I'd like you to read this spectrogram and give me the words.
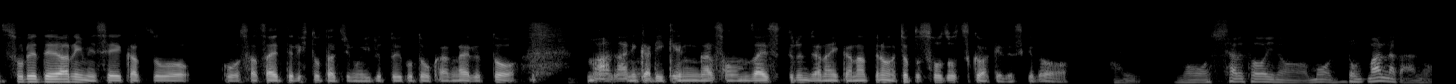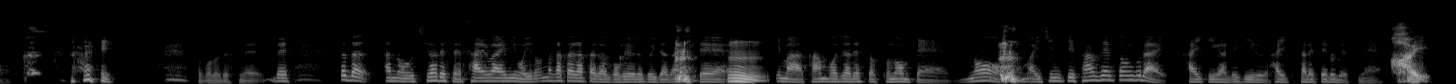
それである意味生活をこう支えてる人たちもいるということを考えると、まあ何か利権が存在するんじゃないかなっていうのがちょっと想像つくわけですけど、はい、もうおっしゃる通りの、もうど真ん中の、はい、ところですね。で、ただ、あのうちはですね、幸いにもいろんな方々がご協力いただいて、うん、今、カンボジアですとプノンペンの、まあ、1日3000トンぐらい廃棄ができる、廃棄されてるですね、はい、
